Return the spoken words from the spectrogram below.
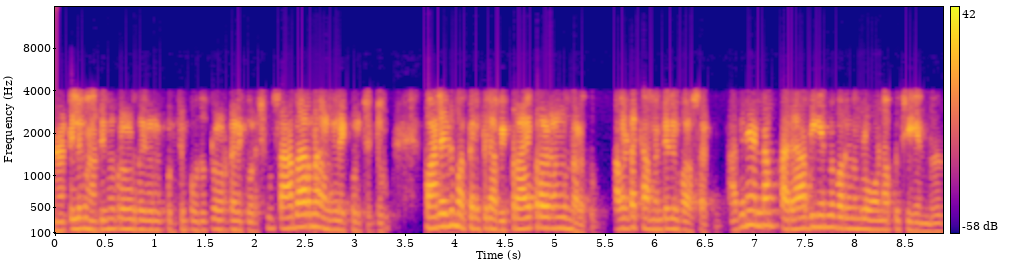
നാട്ടിലെ മാധ്യമപ്രവർത്തകരെ കുറിച്ചും പൊതുപ്രവർത്തകരെ കുറിച്ചും സാധാരണ ആളുകളെ കുറിച്ചിട്ടും പലരും അത്തരത്തിൽ അഭിപ്രായ പ്രകടനങ്ങൾ നടത്തും. അവരുടെ കമന്റുകൾ പാസ്സാക്കും. അതിനെല്ലാം പരാതി എന്ന് പറഞ്ഞ് നമ്മൾ ഓണപ്പ് ചെയ്യുന്നത്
